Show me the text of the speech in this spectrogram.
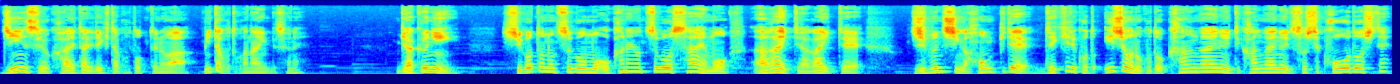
人生を変えたりできたことっていうのは見たことがないんですよね。逆に、仕事の都合もお金の都合さえもあがいてあがいて、自分自身が本気でできること以上のことを考え抜いて考え抜いて、そして行動して、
